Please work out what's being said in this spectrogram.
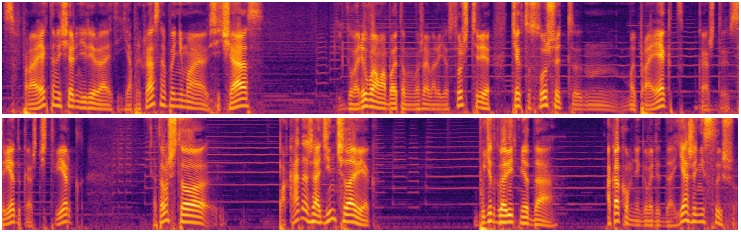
с проектом «Вечерний рерайт», я прекрасно понимаю сейчас, и говорю вам об этом, уважаемые радиослушатели, те, кто слушает мой проект каждую среду, каждый четверг, о том, что пока даже один человек будет говорить мне «да», а как он мне говорит «да»? Я же не слышу.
